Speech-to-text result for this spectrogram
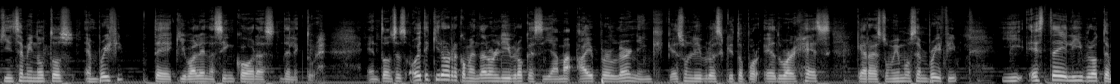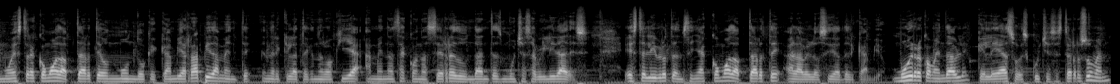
15 minutos en Briefy te equivalen a 5 horas de lectura. Entonces, hoy te quiero recomendar un libro que se llama Hyper Learning, que es un libro escrito por Edward Hess, que resumimos en Briefy, y este libro te muestra cómo adaptarte a un mundo que cambia rápidamente, en el que la tecnología amenaza con hacer redundantes muchas habilidades. Este libro te enseña cómo adaptarte a la velocidad del cambio. Muy recomendable que leas o escuches este resumen.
